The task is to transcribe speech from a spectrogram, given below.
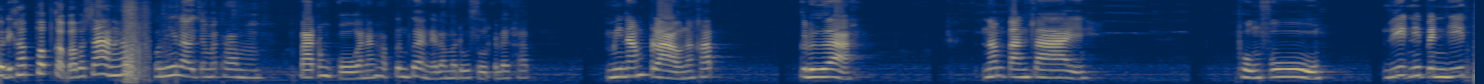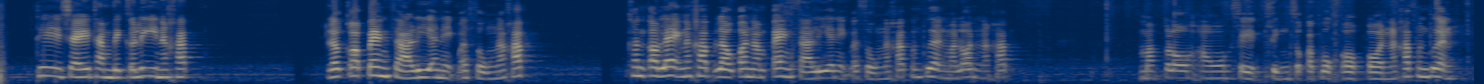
วัสดีครับ พบกับบาบาซ่านะครับ วันนี้เราจะมาทำปลาต้องโกกันนะครับ เพื่อนๆเดี๋ยวเรามาดูสูตรกันเลยครับ มีน้ำเปล่านะครับ เกลือ น้ำตาลทราย ผงฟู ยีสต์นี่เป็นยีสต์ที่ใช้ทำเบเกอรี่นะครับ แล้วก็แป้งสาลีอเนกประสงค์นะครับ ขั้นตอนแรกนะครับ เราก็นำแป้งสาลีอเนกประสงค์นะครับ เพื่อนๆมาร่อนนะครับ มากรองเอาเศษสิ่งสกปรกออกก่อนนะครับ เพื่อนๆ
